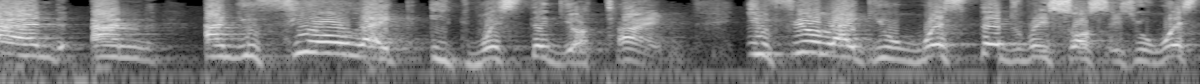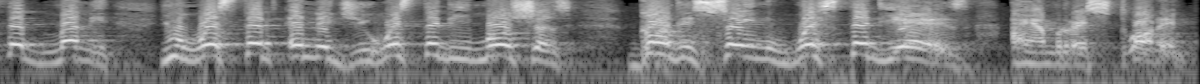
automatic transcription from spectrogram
and and and you feel like it wasted your time you feel like you wasted resources, you wasted money, you wasted energy, you wasted emotions. God is saying, wasted years, I am restoring.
